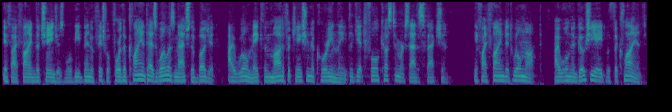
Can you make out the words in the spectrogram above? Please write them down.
If I find the changes will be beneficial for the client as well as match the budget, I will make the modification accordingly to get full customer satisfaction. If I find it will not, I will negotiate with the client,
